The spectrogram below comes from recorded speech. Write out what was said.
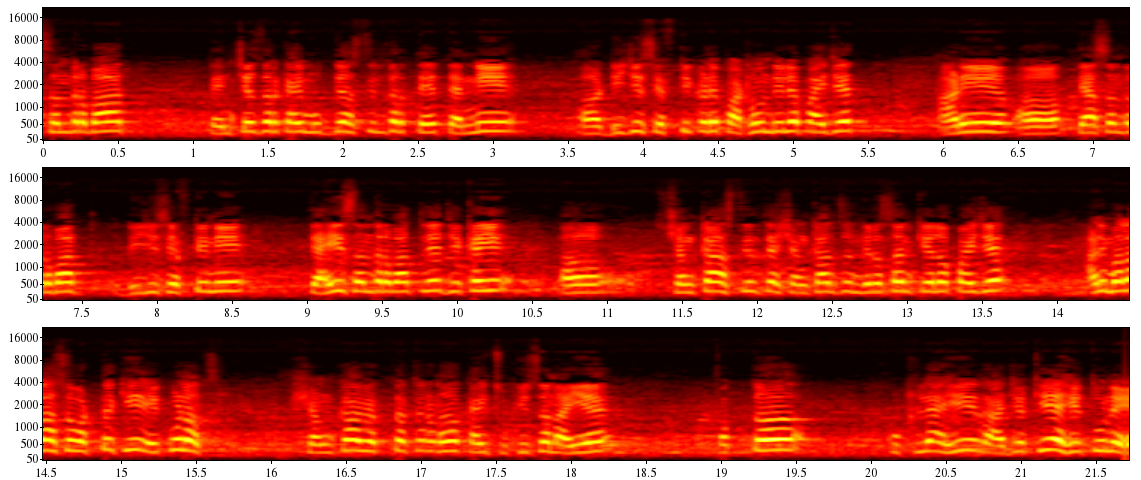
संदर्भात त्यांचे जर काही मुद्दे असतील तर ते त्यांनी डी जी सेफ्टीकडे पाठवून दिले पाहिजेत. आणि त्या संदर्भात डी जी सेफ्टीने त्याही संदर्भातले जे काही शंका असतील त्या शंकांचं निरसन केलं पाहिजे. आणि मला असं वाटतं की एकूणच शंका व्यक्त करणं काही चुकीचं नाही आहे फक्त कुठल्याही राजकीय हेतूने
